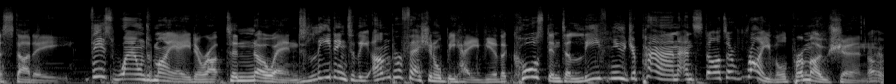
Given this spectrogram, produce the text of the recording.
understudy. This wound my Maeda up to no end, leading to the unprofessional behavior that caused him to leave New Japan and start a rival promotion. Oh.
